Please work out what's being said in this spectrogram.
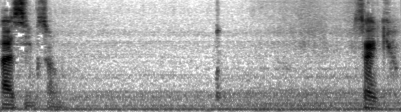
I think so. Thank you.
